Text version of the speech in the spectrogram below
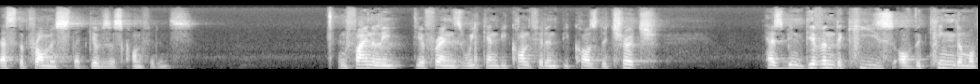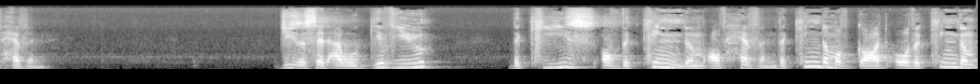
That's the promise that gives us confidence. And finally, dear friends, we can be confident because the church has been given the keys of the kingdom of heaven. Jesus said, I will give you the keys of the kingdom of heaven. The kingdom of God, or the kingdom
